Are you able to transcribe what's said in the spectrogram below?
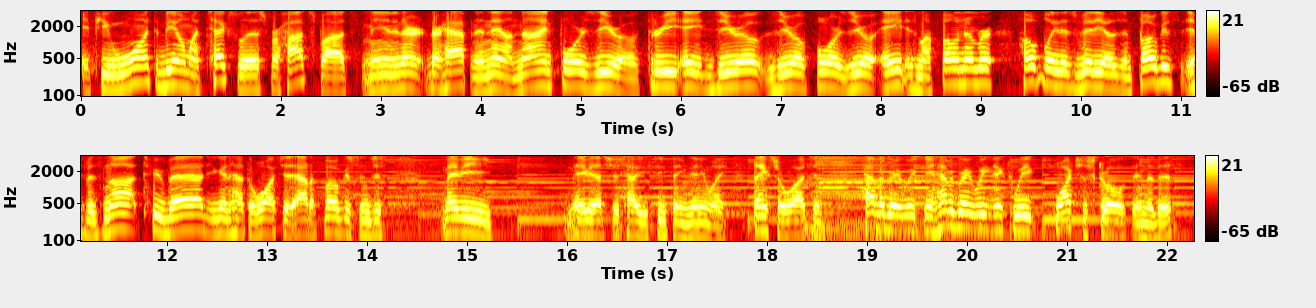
if you want to be on my text list for hotspots, man, they're, they're happening now. 940-380-0408 is my phone number. Hopefully this video is in focus. If it's not, too bad. You're going to have to watch it out of focus and just maybe, maybe that's just how you see things anyway. Thanks for watching. Have a great weekend. Have a great week next week. Watch the scroll at the end of this.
